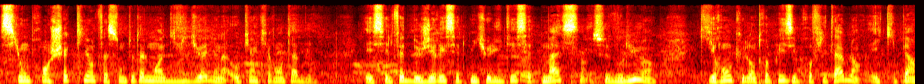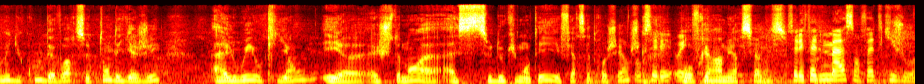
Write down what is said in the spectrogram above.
Si on prend chaque client de façon totalement individuelle, il n'y en a aucun qui est rentable. Et c'est le fait de gérer cette mutualité, cette masse, ce volume, qui rend que l'entreprise est profitable et qui permet du coup d'avoir ce temps dégagé allouer aux clients et euh, justement à, à, se documenter et faire cette recherche les, oui. pour offrir un meilleur service. C'est l'effet de masse en fait qui joue.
